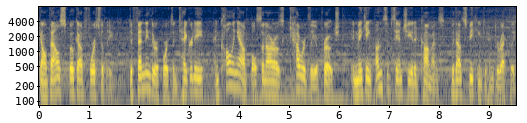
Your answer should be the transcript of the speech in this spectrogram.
Galvão spoke out forcefully, defending the report's integrity and calling out Bolsonaro's cowardly approach in making unsubstantiated comments without speaking to him directly.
